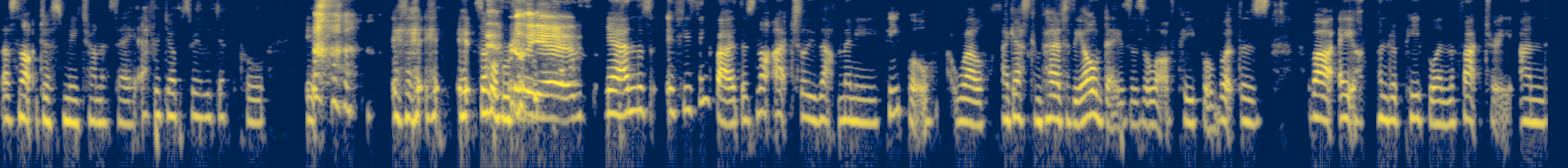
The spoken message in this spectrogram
that's not just me trying to say every job's really difficult. It's it, it, it's all it really is. yeah and there's, if you think about it there's not actually that many people well i guess compared to the old days there's a lot of people but there's about 800 people in the factory and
